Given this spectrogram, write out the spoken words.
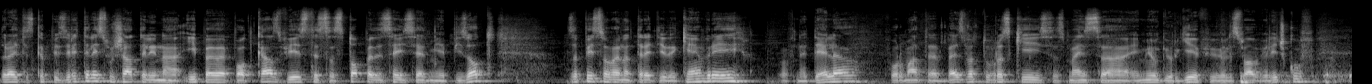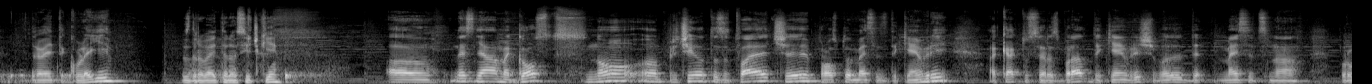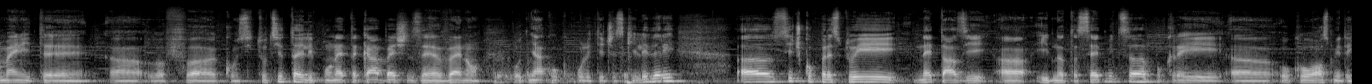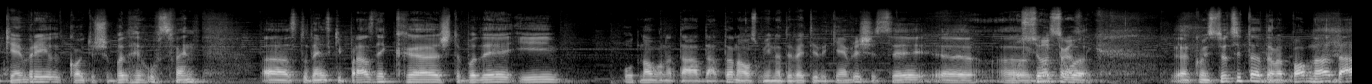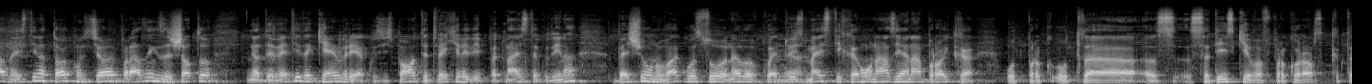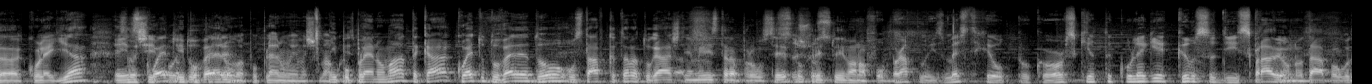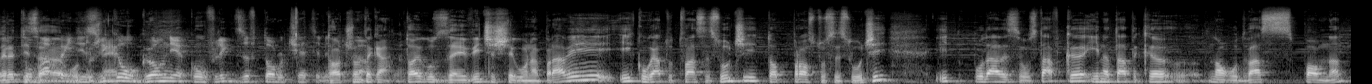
Здравейте, скъпи зрители, слушатели на ИПВ подкаст. Вие сте с 157 епизод. Записваме на 3 декември в неделя. Формата е без въртовръзки. С мен са Емил Георгиев и Велислав Величков. Здравейте, колеги. Здравейте на всички. А, днес нямаме гост, но а, причината за това е, че просто е месец декември, а както се разбра, декември ще бъде де, месец на промените а, в а, Конституцията, или поне така беше заявено от няколко политически лидери. А, всичко предстои не тази а, идната седмица, покрай а, около 8 декември, който ще бъде освен а, студентски празник, а, ще бъде и отново на тази дата, на 8 и на 9 декември, ще се а, гласува Конституцията, да напомна, да, наистина той е конституционен празник, защото на 9 декември, ако си спомняте 2015 година, беше онова гласуване, в което yeah. изместиха онази една бройка от, от а, съдийския в прокурорската колегия, е, с което и по, доведе... И по пленума, по пленума имаше малко. И по пленума, така, което доведе до оставката на тогавашния министър на правосъдието Христо Иванов. Обратно изместиха от прокурорската колегия към съдийската. Правилно, да, благодаря ти Това за предизвика огромния конфликт за второ четене. Точно така. Да. Той го заяви, че ще го направи и когато това се случи, то просто се случи и подаде се оставка и нататък много от вас помнат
